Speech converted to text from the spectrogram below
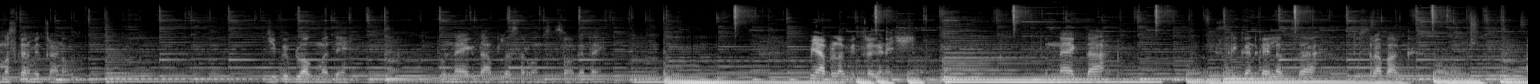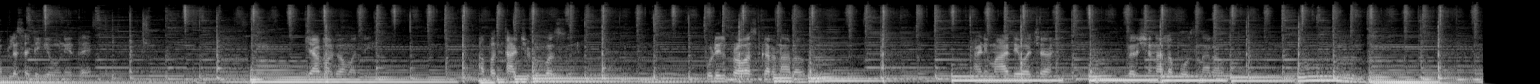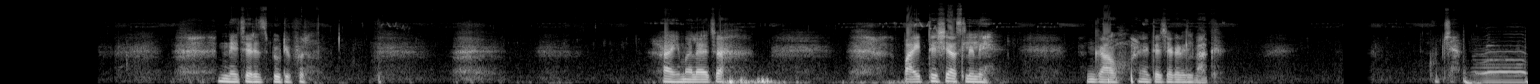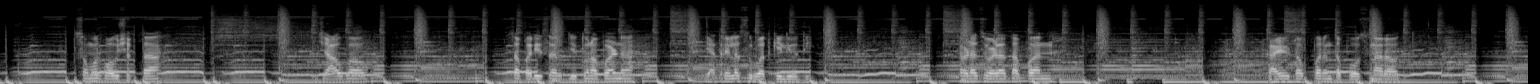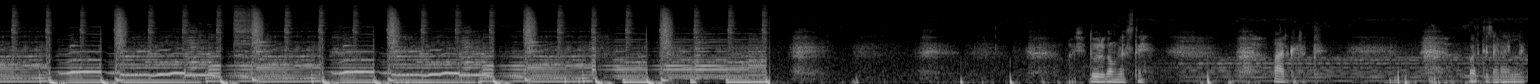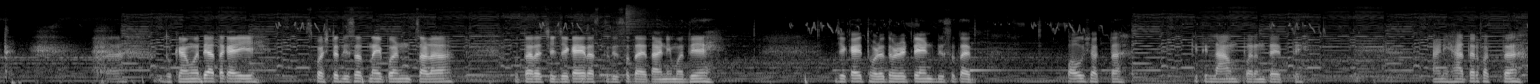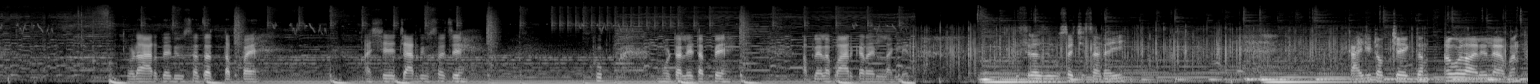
नमस्कार मित्रांनो. G P ब्लॉगमध्ये पुन्हा एकदा आपलं सर्वांचं स्वागत आहे. मी आपला मित्र गणेश. पुन्हा एकदा श्रीखंड कैलासचा दुसरा भाग आपल्यासाठी घेऊन येत आहे. या भागामध्ये आपण ताचिडूपासून पुढील प्रवास करणार आहोत आणि महादेवाच्या दर्शनाला पोहोचणार आहोत. नेचर इज ब्युटिफुल हा हिमालयाच्या पायथ्याशी असलेले गाव आणि त्याच्याकडील भाग. खूप छान. समोर पाहू शकता जावगावचा परिसर जिथून आपण यात्रेला सुरुवात केली होती. थोड्याच वेळात आपण काळी टॉपपर्यंत पोहोचणार आहोत. दुर्गम रस्ते पार करत. वरती चढायला लागतं. धुक्यामध्ये आता काही स्पष्ट दिसत नाही पण चढा उताराचे जे काही रस्ते दिसत आहेत आणि मध्ये जे काही थोडे थोडे टेंट दिसत आहेत पाहू शकता किती लांबपर्यंत आहेत ते. आणि हा तर फक्त थोडा अर्ध्या दिवसाचाच टप्पा आहे. असे चार दिवसाचे खूप मोठाले टप्पे आपल्याला पार करायला लागलेत. तिसऱ्या दिवसाची चढाई काळी टॉपच्या एकदम जवळ आलेलो आहे आपण.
